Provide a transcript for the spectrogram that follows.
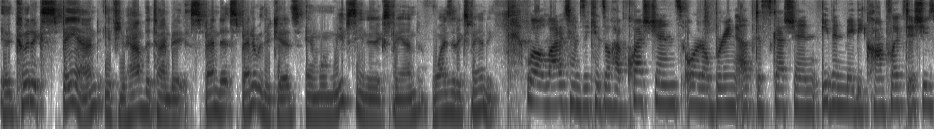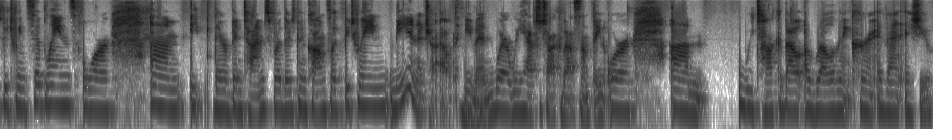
it could expand if you have the time to spend it. Spend it with your kids. And when we've seen it expand, why is it expanding? Well, a lot of times the kids will have questions or it'll bring up discussion, even maybe conflict issues between siblings, or um, there have been times where there's been conflict between me and a child, even where we have to talk about something, or um, we talk about a relevant current event issue.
